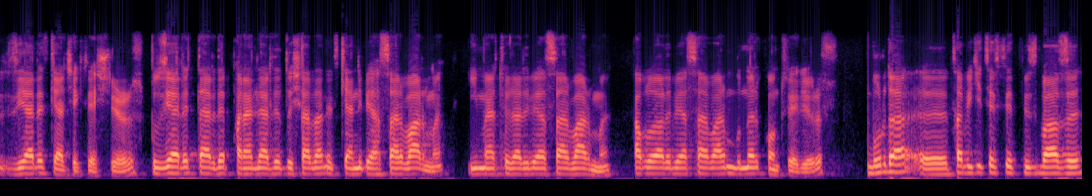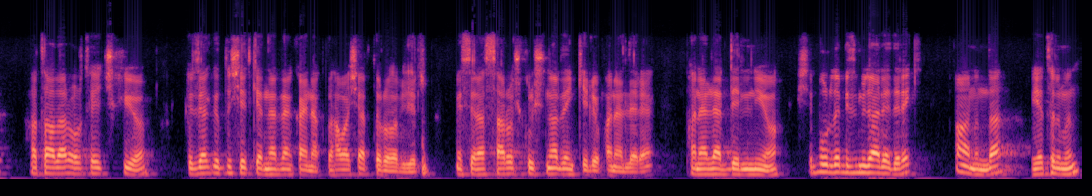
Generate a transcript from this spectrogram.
ziyaret gerçekleştiriyoruz. Bu ziyaretlerde panellerde dışarıdan etkenli bir hasar var mı? İnvertörlerde bir hasar var mı? Kablolarda bir hasar var mı? Bunları kontrol ediyoruz. Burada e, tabii ki tespit ettiğimiz bazı hatalar ortaya çıkıyor. Özellikle dış etkenlerden kaynaklı hava şartları olabilir. Mesela sarhoş kurşunlar denk geliyor panellere. Paneller deliniyor. İşte burada biz müdahale ederek anında yatırımın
